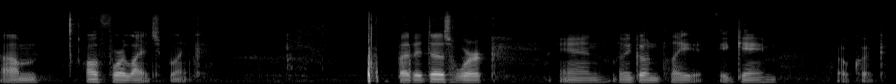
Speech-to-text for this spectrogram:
um, all four lights blink. But it does work, and let me go and play a game real quick.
